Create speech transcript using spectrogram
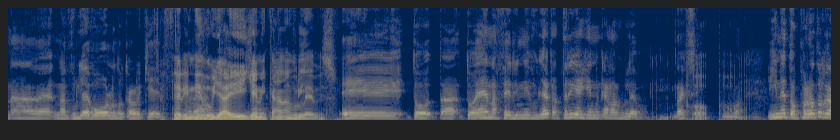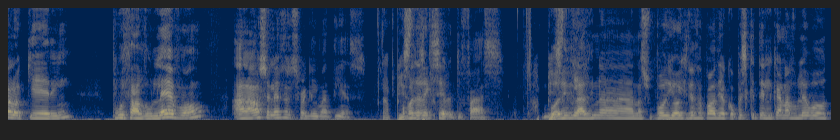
να, να δουλεύω όλο το καλοκαίρι. Θερινή Ωραία. δουλειά ή γενικά να δουλεύεις; Ε, το, τα, το ένα θερινή δουλειά, τα τρία γενικά να δουλεύω. Εντάξει. Πω, πω. Λοιπόν, είναι το πρώτο καλοκαίρι που θα δουλεύω, αλλά ως ελεύθερος επαγγελματίας. Οπότε Απίστευτο. δεν ξέρω τι φάση. Μπορεί Απίστευτο. δηλαδή να, να σου πω ότι όχι, δεν θα πάω διακοπές και τελικά να δουλεύω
